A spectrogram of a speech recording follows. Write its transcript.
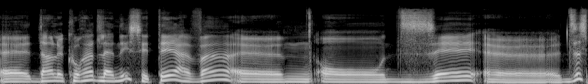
euh, dans le courant de l'année, c'était avant, euh, on disait euh, 10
